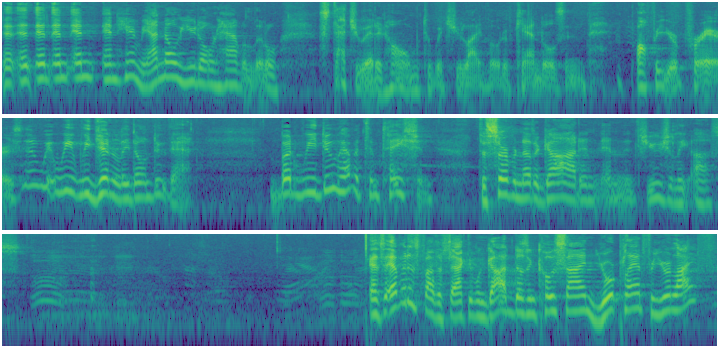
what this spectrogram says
And, and, and, and, and hear me, I know you don't have a little statuette at home to which you light votive candles and offer your prayers. We, we, we generally don't do that. But we do have a temptation to serve another God, and, and it's usually us. As evidenced by the fact that when God doesn't co sign your plan for your life,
